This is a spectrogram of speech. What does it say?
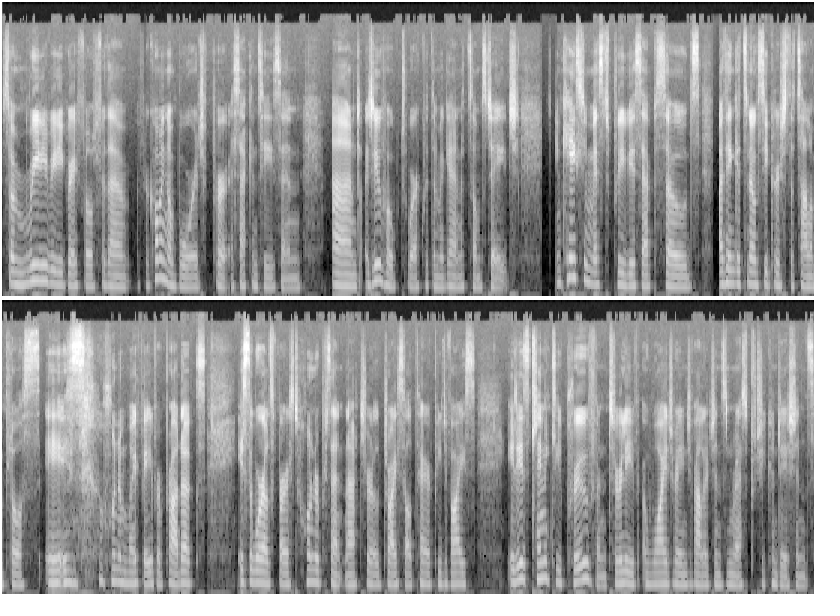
So I'm really, really grateful for them for coming on board for a second season. And I do hope to work with them again at some stage. In case you missed previous episodes, I think it's no secret that Salin Plus is one of my favourite products. It's the world's first 100% natural dry salt therapy device. It is clinically proven to relieve a wide range of allergens and respiratory conditions.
